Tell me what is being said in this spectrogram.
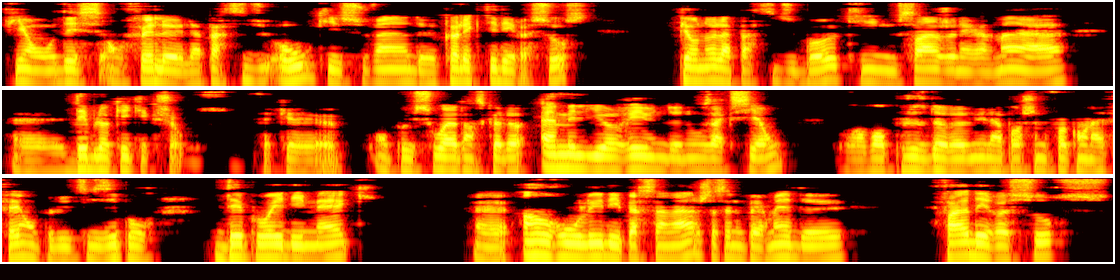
Puis on, on fait la partie du haut qui est souvent de collecter des ressources. Puis on a la partie du bas qui nous sert généralement à euh, débloquer quelque chose. Fait que on peut soit dans ce cas-là améliorer une de nos actions pour avoir plus de revenus la prochaine fois qu'on l'a fait. On peut l'utiliser pour déployer des mecs, euh, enrôler des personnages. Ça, ça nous permet de faire des ressources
